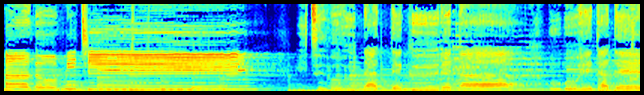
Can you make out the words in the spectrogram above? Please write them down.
あの道。いつも歌ってくれた。覚えたて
